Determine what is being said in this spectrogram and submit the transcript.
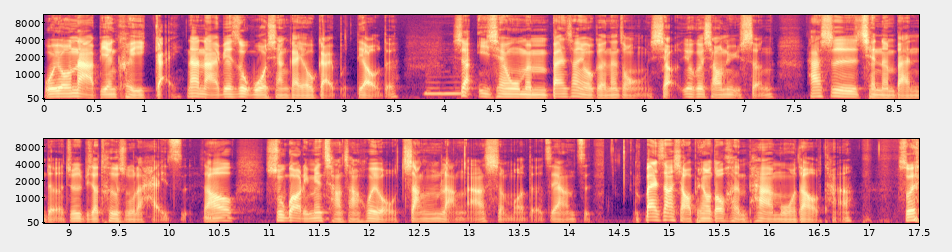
我有哪边可以改？那哪一边是我想改又改不掉的？像以前我们班上有个那种小有个小女生，她是潜能班的，就是比较特殊的孩子。然后书包里面常常会有蟑螂啊什么的这样子，班上小朋友都很怕摸到她。所以，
